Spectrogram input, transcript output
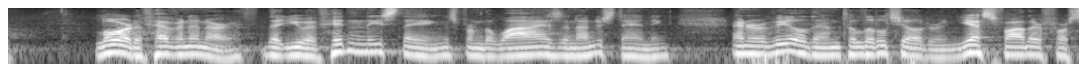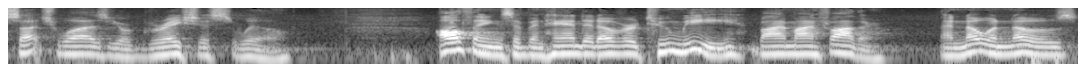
Lord of heaven and earth, that you have hidden these things from the wise and understanding and revealed them to little children. Yes, Father, for such was your gracious will. All things have been handed over to me by my Father, and no one knows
